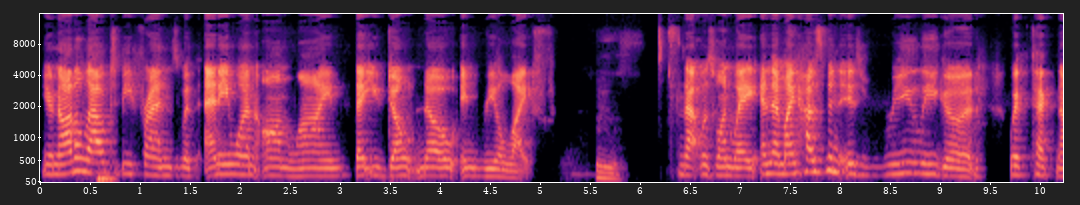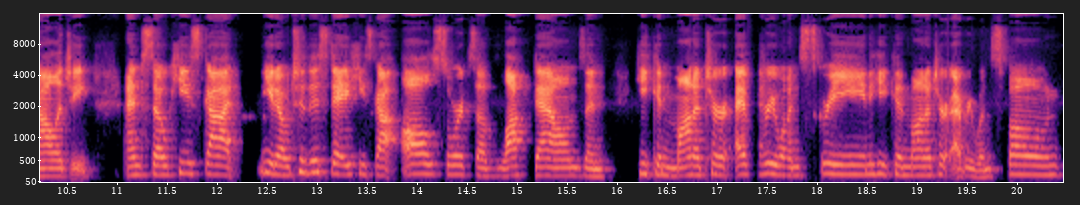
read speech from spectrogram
you're not allowed to be friends with anyone online that you don't know in real life. Mm. That was one way. And then my husband is really good with technology. And so he's got, you know, to this day, he's got all sorts of lockdowns and he can monitor everyone's screen. He can monitor everyone's phone.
